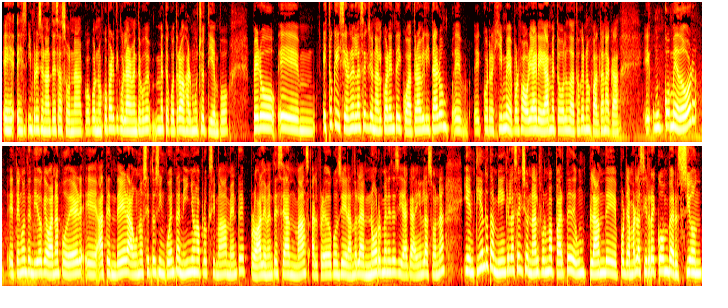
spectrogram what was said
es impresionante esa zona, co- conozco particularmente porque me tocó trabajar mucho tiempo, pero eh, esto que hicieron en la seccional 44, habilitaron, eh, eh, corregime por favor y agregame todos los datos que nos faltan acá, eh, un comedor, eh, tengo entendido que van a poder eh, atender a unos 150 niños aproximadamente, probablemente sean más, Alfredo, considerando la enorme necesidad que hay en la zona, y entiendo también que la seccional forma parte de un plan de, por llamarlo así, reconversión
